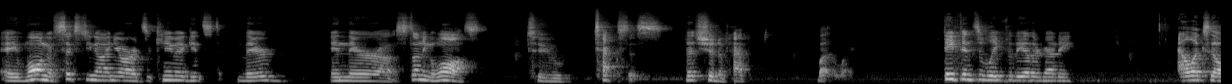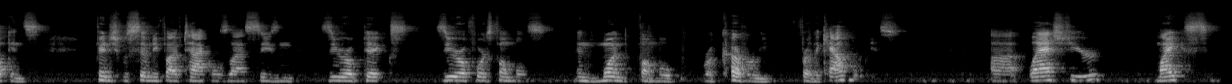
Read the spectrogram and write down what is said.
a long of 69 yards that came against their in their uh, stunning loss to Texas. That shouldn't have happened, by the way. Defensively for the other Gundy, Alex Elkins finished with 75 tackles last season, zero picks, zero forced fumbles, and one fumble recovery for the Cowboys. Uh, last year, Mike's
